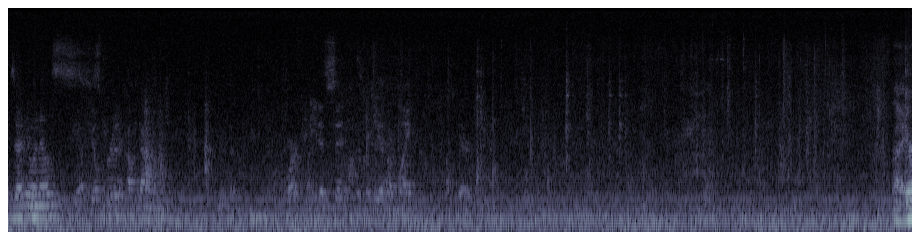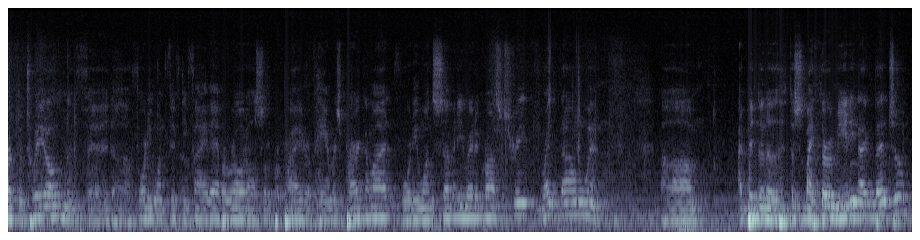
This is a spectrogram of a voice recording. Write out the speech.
Is there anyone else? Yeah, feel free to come down. Or if you need to sit, we have a mic up there. Uh, Eric Matuio, live at uh, 4155 Abbott Road, also the proprietor of Hammers Parking Lot, 4170 right across the street, right downwind. Um, I've been to the, this is my third meeting I've been to,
